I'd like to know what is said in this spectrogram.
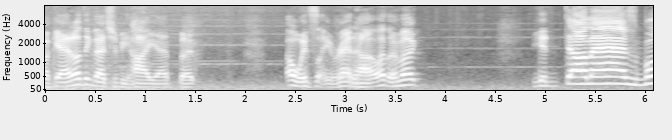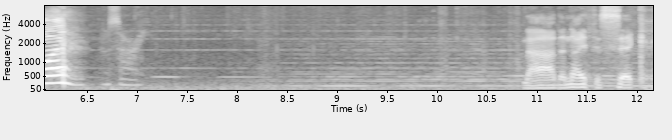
Okay, I don't think that should be high yet, but oh, it's like red hot. What the fuck? You dumbass boy. I'm sorry. Nah, the knife is sick.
